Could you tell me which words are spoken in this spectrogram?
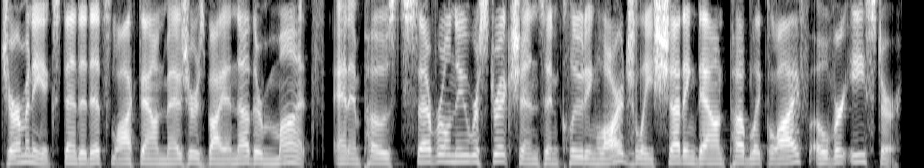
Germany extended its lockdown measures by another month and imposed several new restrictions, including largely shutting down public life over Easter.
